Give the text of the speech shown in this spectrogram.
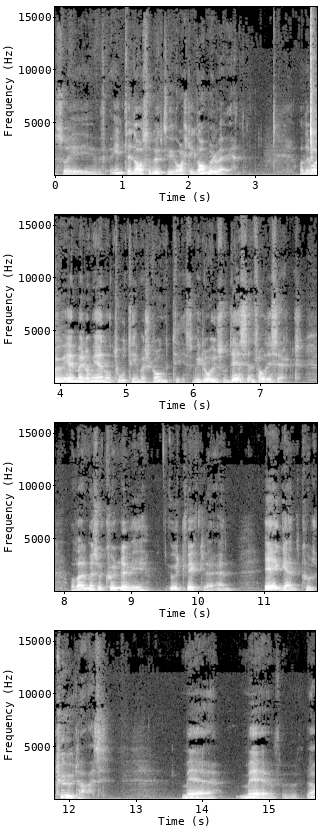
så i, inntil da så brukte vi jo alltid gammelveien. Og det var jo en, mellom én og to timers gangtid, så vi lå jo så desentralisert. Og dermed så kunne vi utvikle en egen kultur her. Med, med ja,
